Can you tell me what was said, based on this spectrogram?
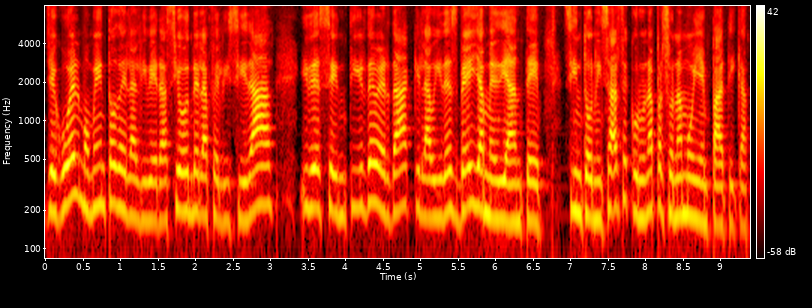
llegó el momento de la liberación, de la felicidad y de sentir de verdad que la vida es bella mediante sintonizarse con una persona muy empática.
